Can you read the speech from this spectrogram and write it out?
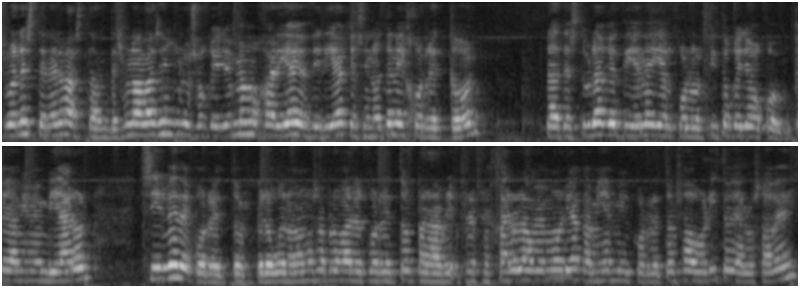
sueles tener bastante. Es una base incluso que yo me mojaría y os diría que si no tenéis corrector la textura que tiene y el colorcito que, yo, que a mí me enviaron sirve de corrector. Pero bueno, vamos a probar el corrector para refrescaros la memoria, que a mí es mi corrector favorito, ya lo sabéis.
